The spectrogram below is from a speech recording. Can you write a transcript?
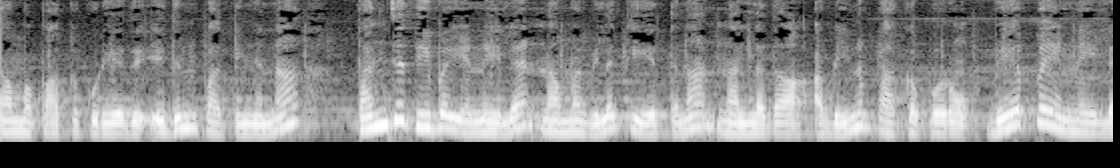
நாம் பார்க்கக்கூடியது எதுன்னு பார்த்தீங்கன்னா பஞ்சதீப எண்ணெயில நாம விளக்கு ஏத்தனா நல்லதா அப்படின்னு பார்க்க போறோம். வேப்ப எண்ணெயில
